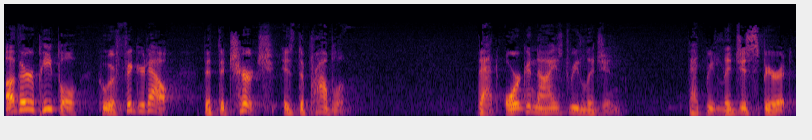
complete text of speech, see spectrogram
Other people who have figured out that the church is the problem. That organized religion, that religious spirit.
